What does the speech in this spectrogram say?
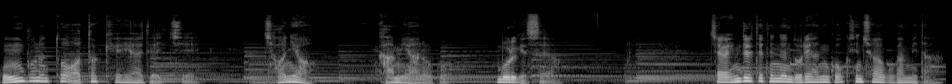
공부는 또 어떻게 해야 될지 전혀 감이 안 오고 모르겠어요. 제가 힘들 때 듣는 노래 한 곡 신청하고 갑니다.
